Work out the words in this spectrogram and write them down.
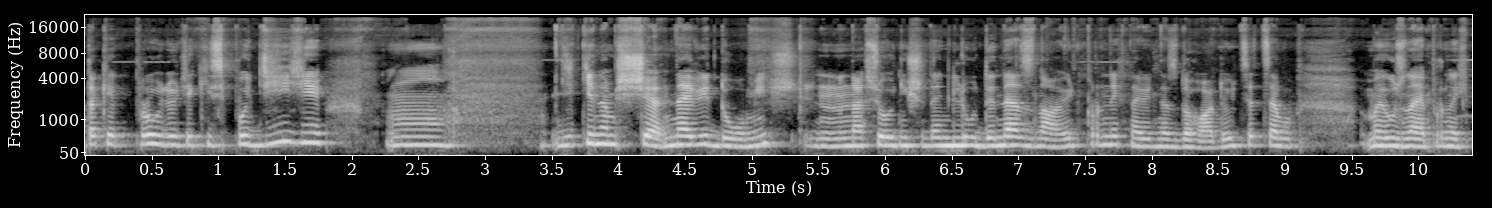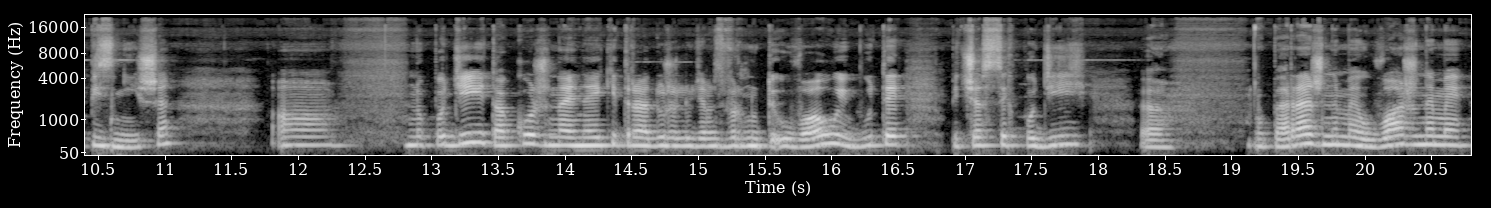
так як пройдуть якісь події, які нам ще невідомі. На сьогоднішній день люди не знають про них, навіть не здогадуються. Це ми узнаємо про них пізніше. Ну, події також, на, на які треба дуже людям звернути увагу і бути під час цих подій е, обережними, уважними.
